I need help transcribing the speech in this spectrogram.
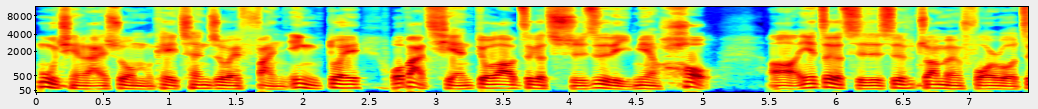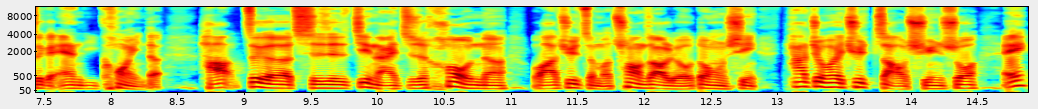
目前来说我们可以称之为反应堆。我把钱丢到这个池子里面后。啊，因为这个池子是专门 for 我这个 Andy Coin 的。好，这个池子进来之后呢，我要去怎么创造流动性？它就会去找寻说，诶，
